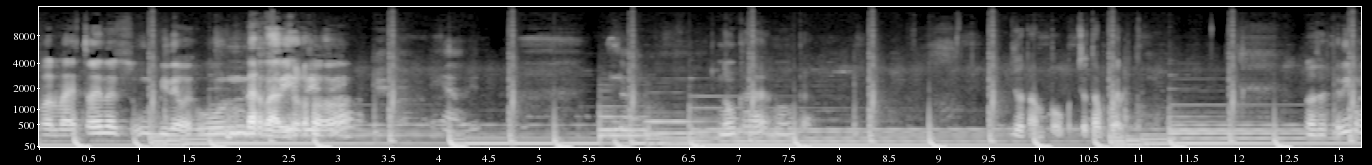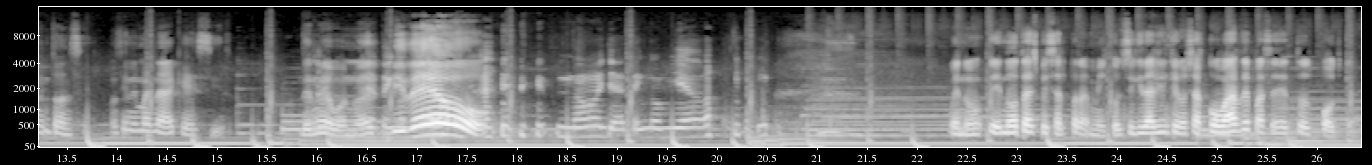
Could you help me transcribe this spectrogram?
forma, esto no es un video, es una radio. No. Nunca, nunca. Yo tampoco, yo tampoco. Nos despedimos entonces. No tiene más nada que decir. De nuevo, no es video. no, ya tengo miedo. bueno, nota especial para mí. Conseguir a alguien que no sea cobarde para hacer estos podcasts.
